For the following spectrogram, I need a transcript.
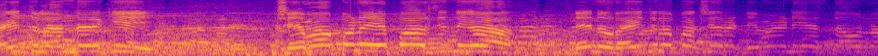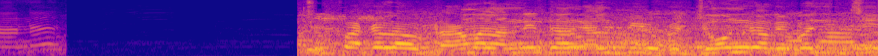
రైతులందరికీ క్షమాపణ చెప్పాల్సిందిగా నేను రైతుల పక్షాన డిమాండ్ చుట్టుపక్కల గ్రామాలన్నింటిని కలిపి ఒక జోన్గా విభజించి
